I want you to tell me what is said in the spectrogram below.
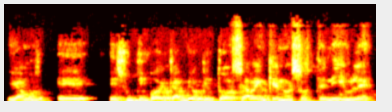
Digamos, eh, es un tipo de cambio que todos saben que no es sostenible.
